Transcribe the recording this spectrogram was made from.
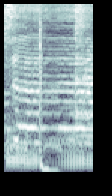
time.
